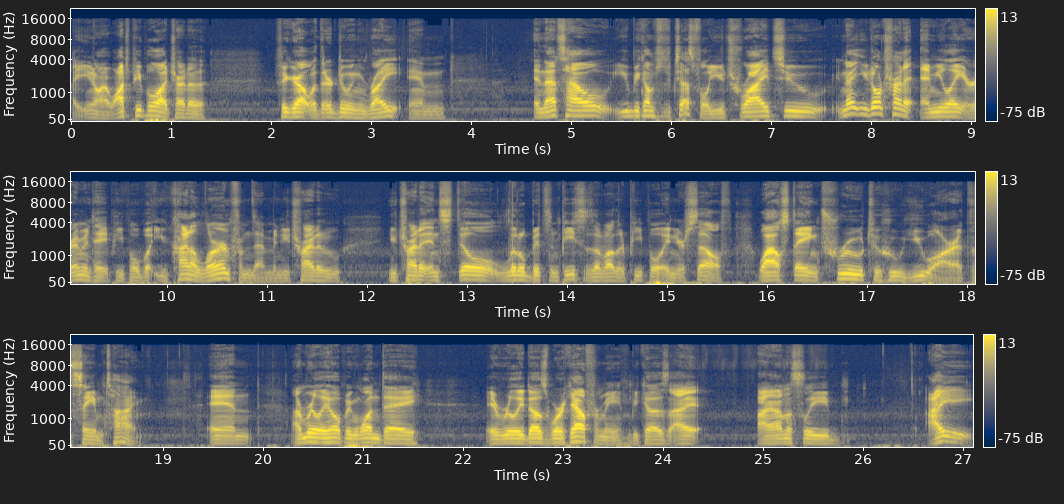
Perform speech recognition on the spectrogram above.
I, you know, I watch people. I try to figure out what they're doing right and and that's how you become successful. You try to not you don't try to emulate or imitate people, but you kind of learn from them and you try to you try to instill little bits and pieces of other people in yourself while staying true to who you are at the same time. And I'm really hoping one day it really does work out for me because I I honestly, I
